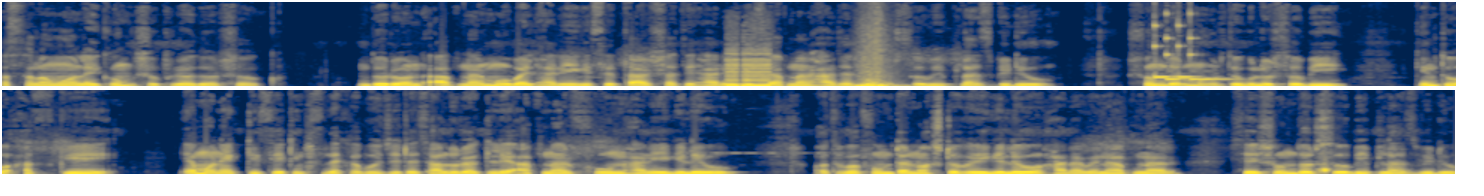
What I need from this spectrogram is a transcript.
আসসালামু আলাইকুম, সুপ্রিয় দর্শক। ধরুন, আপনার মোবাইল হারিয়ে গেছে, তার সাথে হারিয়ে গেছে আপনার হাজার হাজার ছবি প্লাস ভিডিও সুন্দর মুহূর্তগুলোর ছবি। কিন্তু আজকে এমন একটি সেটিংস দেখাবো, যেটা চালু রাখলে আপনার ফোন হারিয়ে গেলেও অথবা ফোনটা নষ্ট হয়ে গেলেও হারাবে না আপনার সেই সুন্দর ছবি প্লাস ভিডিও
